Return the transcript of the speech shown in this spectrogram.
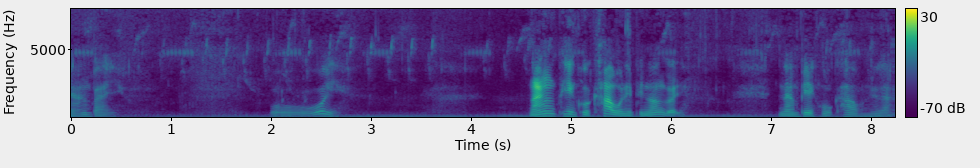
ย่างไป โอ้ยนั่งเพลงหัวเข้านี่พี่น้องเอ้ยนั่งเพลงหัวเข้านี่ละ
